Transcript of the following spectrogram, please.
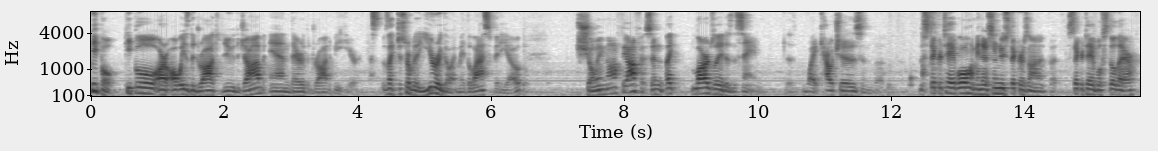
People. People are always the draw to do the job, and they're the draw to be here. It was like just over a year ago I made the last video showing off the office, and like largely it is the same. The white couches and the, the sticker table. I mean, there's some new stickers on it, but the sticker table is still there.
